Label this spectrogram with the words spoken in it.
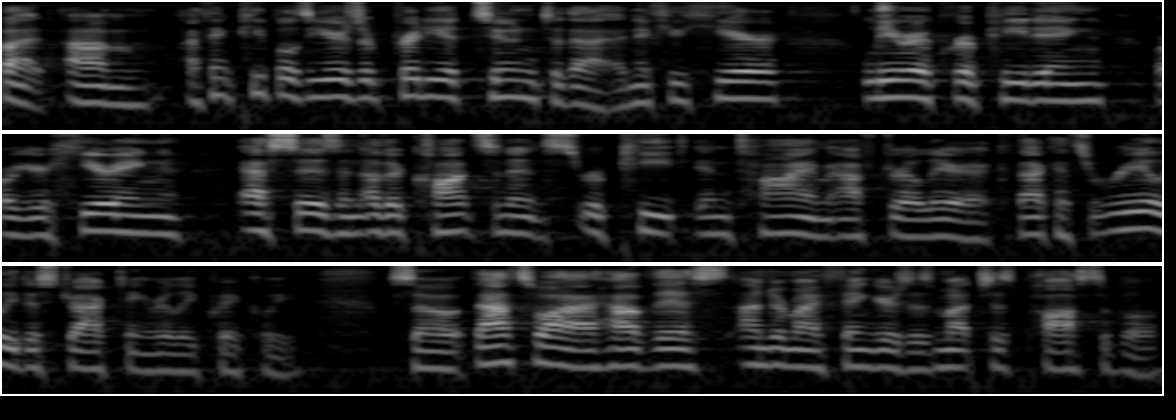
but um, I think people's ears are pretty attuned to that. And if you hear lyric repeating or you're hearing S's and other consonants repeat in time after a lyric, that gets really distracting really quickly. So that's why I have this under my fingers as much as possible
